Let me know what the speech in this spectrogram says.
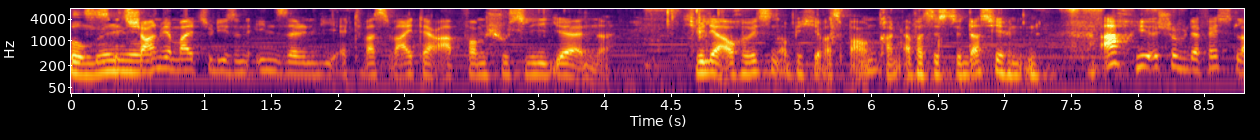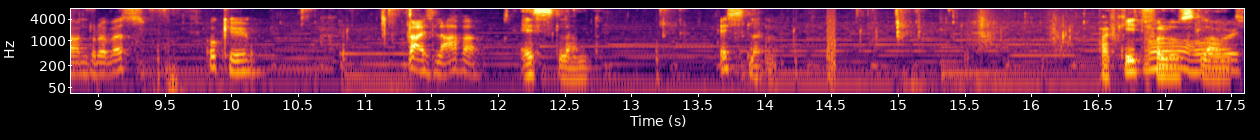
Jetzt schauen wir mal zu diesen Inseln, die etwas weiter ab vom Schuss liegen. Ich will ja auch wissen, ob ich hier was bauen kann. Aber was ist denn das hier hinten? Ach, hier ist schon wieder Festland, oder was? Okay. Da ist Lava. Estland. Estland. Paketverlustland.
